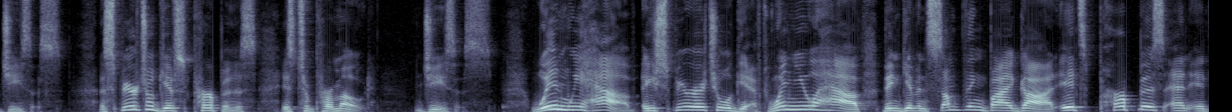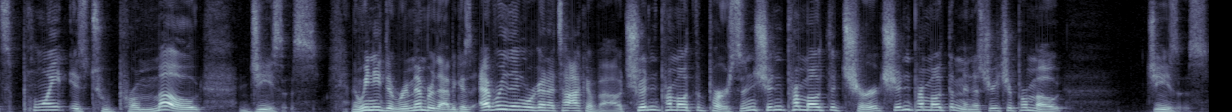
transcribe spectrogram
Jesus. The spiritual gift's purpose is to promote Jesus when we have a spiritual gift, when you have been given something by God, its purpose and its point is to promote Jesus. And we need to remember that because everything we're going to talk about shouldn't promote the person, shouldn't promote the church, shouldn't promote the ministry, should promote Jesus.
